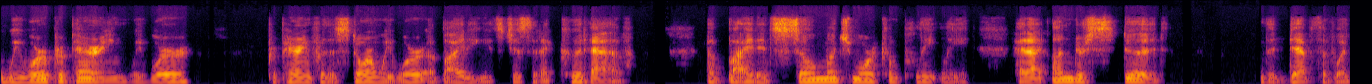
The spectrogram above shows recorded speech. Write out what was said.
we were preparing, we were preparing for the storm, we were abiding. It's just that I could have abided so much more completely had I understood the depth of what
